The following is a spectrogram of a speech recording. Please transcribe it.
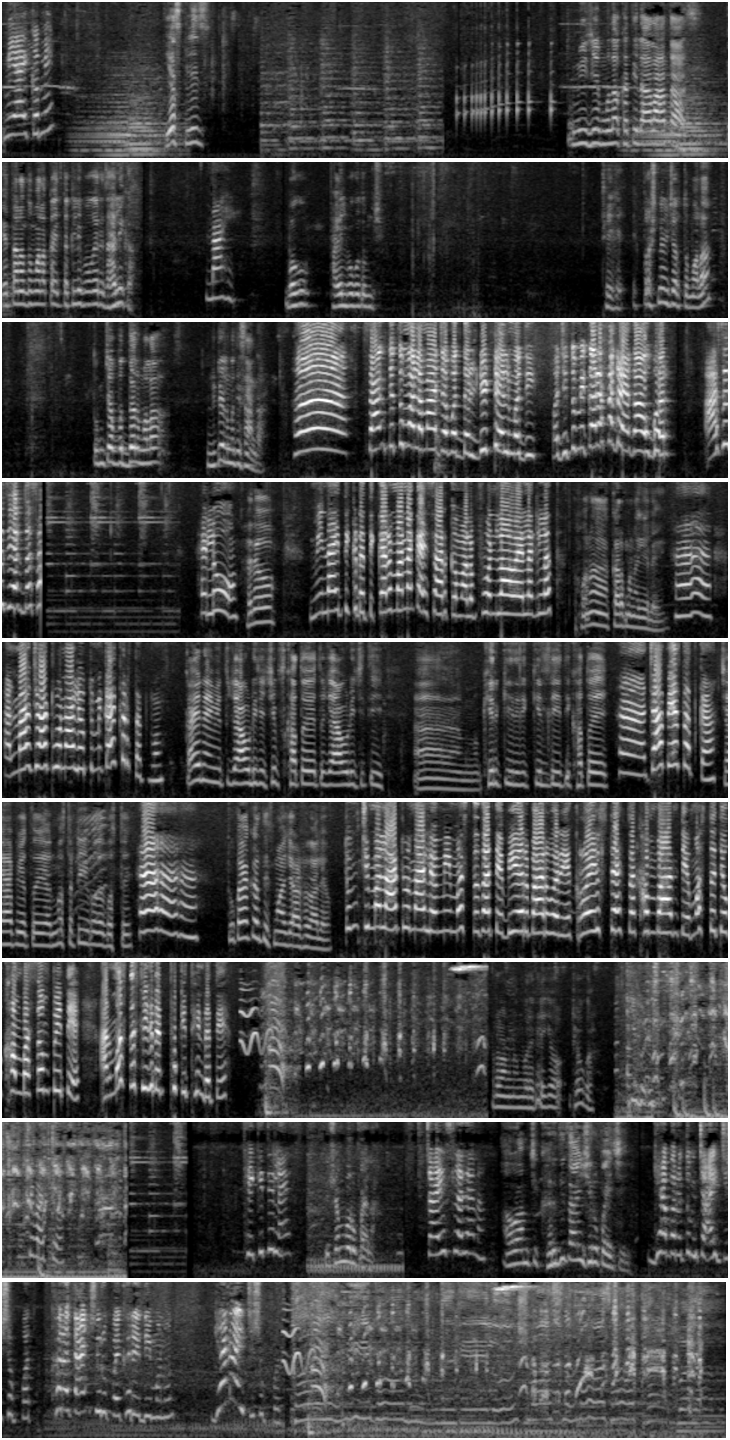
मी आहे कमी येस प्लीज तुम्ही जे मुलाखतीला आला आहात आज येताना तुम्हाला काही तकलीफ वगैरे झाली का? नाही. बघू फाईल बघू तुमची. ठीक आहे एक प्रश्न विचारतो मला. तुमच्याबद्दल मला डिटेलमध्ये सांगा. हा सांगते तुम्हाला माझ्याबद्दल डिटेल मध्ये म्हणजे तुम्ही करा सगळ्या गावभर. असंच एकदा हॅलो हॅलो मी नाही तिकडं ती करमा ना काय सारखं मला फोन लावायला लागलात? हो ना करमना गेलंय हा आणि माझी आठवण आल्यावर तुम्ही काय करतात मग? काही नाही मी तुझ्या आवडीचे चिप्स खातोय तुझ्या आवडीची ती अं, खीर किरी किलती ती खातोय. हा चहा पितात का? चहा पितोय आणि मस्त टीव्ही बघत बसतोय. हा हा हा. तू काय करतेस माझ्या आठवण आल्यावर? तुमची मला आठवण आलं मी मस्त जाते बिअर बार वर एक रॉयल स्टॅगचा खांबा आणते मस्त तो खांबा संपिते आणि मस्त सिगरेट फुकीत हिंडते. रॉंग नंबर आहे काय ठेवू का? ठेवा ठेवा हे कितीला आहे ते शंभर रुपयाला. चाळीसला द्या ना. अहो आमची खरेदीच ऐंशी रुपयाची. घ्या बरं तुमच्या आईची शपथ. खरंच ऐंशी रुपये खरेदी म्हणून. घ्या ना आईची शपथ. गेलो श्वास माझा थांबला.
